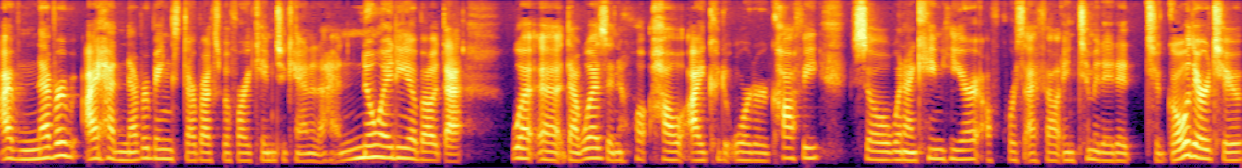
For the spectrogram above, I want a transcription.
I've never, I had never been Starbucks before I came to Canada. I had no idea about that what uh, that was and how I could order coffee. So when I came here, of course, I felt intimidated to go there too.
